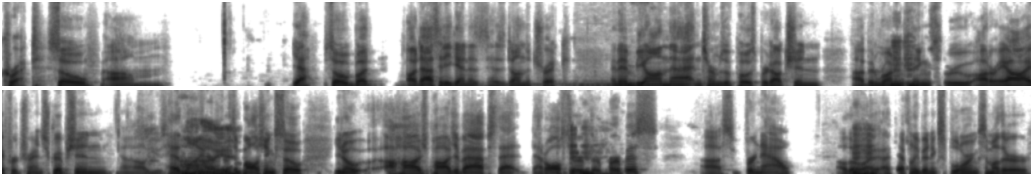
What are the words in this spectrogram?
Correct. So, um, yeah. So, but Audacity again has, has done the trick, and then beyond that, in terms of post production, I've been running Mhm. things through Otter AI for transcription. Uh, I'll use Headliner Ah, for some polishing. So, you know, a hodgepodge of apps that that all serve Mhm. their purpose uh, for now. Although Mhm. I, I've definitely been exploring some other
